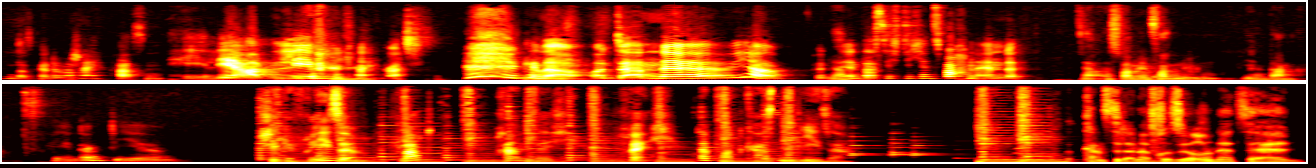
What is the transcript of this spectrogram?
Das könnte wahrscheinlich passen. Hey, Lehrer hat ein Leben. Mein Gott. Genau. Und dann, äh, ja, bin, Ja. entlasse ich dich ins Wochenende. Ja, es war mir ein Vergnügen. Vielen Dank. Vielen Dank dir. Schicke Friese. Flott, franzig, frech. Der Podcast mit Isa. Kannst du deiner Friseurin erzählen.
